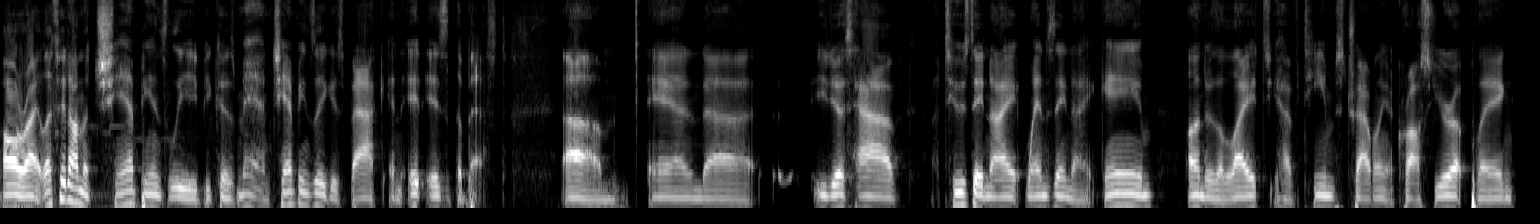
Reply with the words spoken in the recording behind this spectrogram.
All right, let's hit on the Champions League because, man, Champions League is back and it is the best. Um, and uh, you just have a Tuesday night, Wednesday night game under the lights. You have teams traveling across Europe playing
